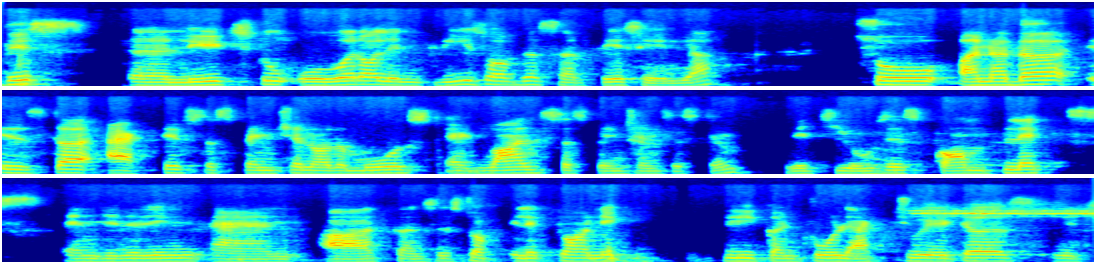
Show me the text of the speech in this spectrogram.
this uh, leads to overall increase of the surface area. So another is the active suspension or the most advanced suspension system, which uses complex engineering and are consist of electronically controlled actuators, which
